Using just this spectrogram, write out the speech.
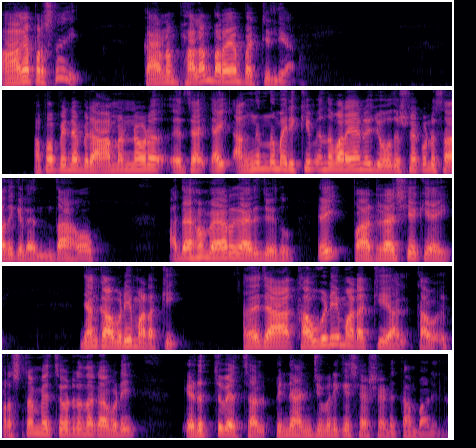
ആകെ പ്രശ്നമായി കാരണം ഫലം പറയാൻ പറ്റില്ല. അപ്പോൾ പിന്നെ ബ്രാഹ്മണനോട് വെച്ചാൽ ഐ അങ്ങ് മരിക്കും എന്ന് പറയാൻ ഒരു ജ്യോതിഷനെ കൊണ്ട് സാധിക്കില്ല. എന്താവോ? അദ്ദേഹം വേറൊരു കാര്യം ചെയ്തു. ഏയ് പാട്ടുരാശിയൊക്കെ ആയി. ഞാൻ കവടി മടക്കി. അതായത് കവടി മടക്കിയാൽ പ്രശ്നം വെച്ചുകൊണ്ടിരുന്ന കവടി എടുത്തു വെച്ചാൽ പിന്നെ അഞ്ചു മണിക്ക് ശേഷം എടുക്കാൻ പാടില്ല.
